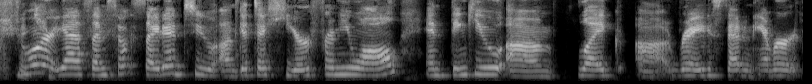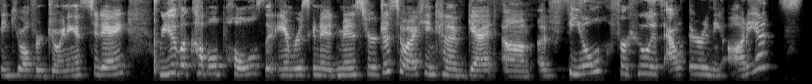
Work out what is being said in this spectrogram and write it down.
Sure, yes. I'm so excited to um, get to hear from you all. And thank you um, like uh, Ray said and Amber, thank you all for joining us today. We have a couple polls that Amber is going to administer just so I can kind of get um, a feel for who is out there in the audience.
